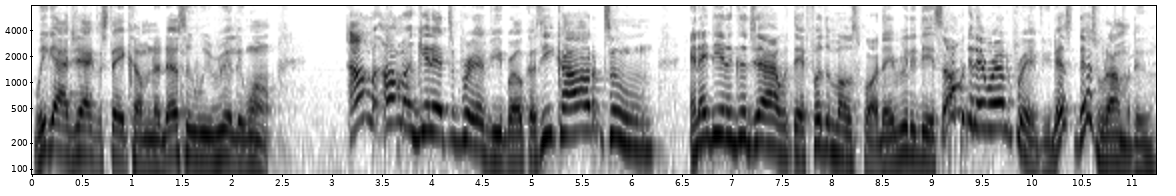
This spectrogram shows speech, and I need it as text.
we got Jackson State coming up. That's who we really want. I'm I'm gonna get at the Prairie View, bro, because he called a tune and they did a good job with that for the most part. They really did. So I'm gonna get that around the Prairie View. That's that's what I'm gonna do.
